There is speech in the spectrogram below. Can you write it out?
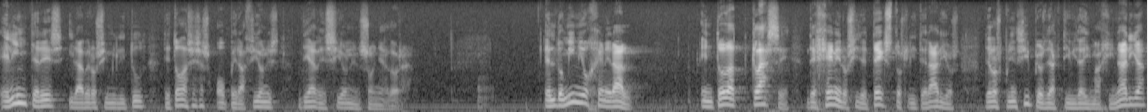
el interés y la verosimilitud de todas esas operaciones de adhesión ensoñadora. El dominio general en toda clase de géneros y de textos literarios de los principios de actividad imaginaria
